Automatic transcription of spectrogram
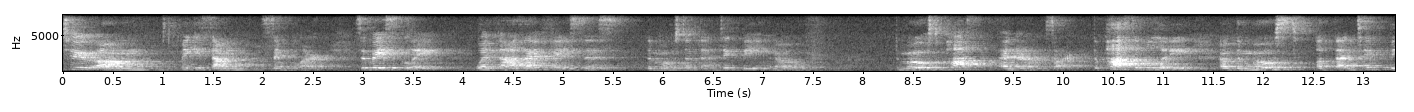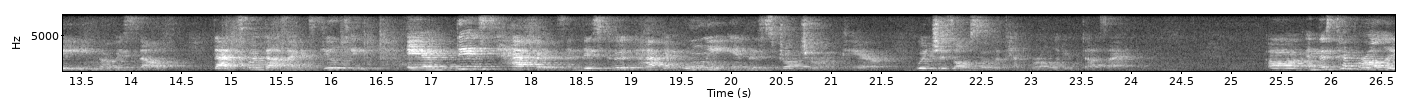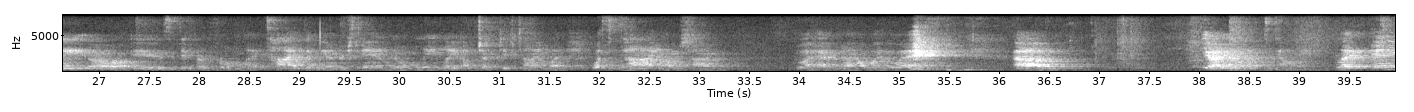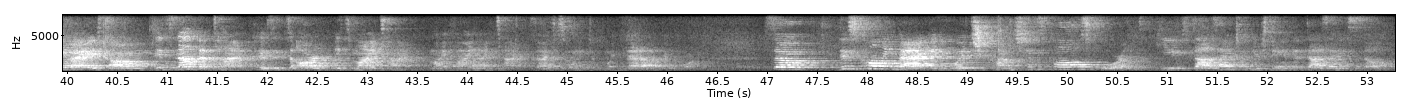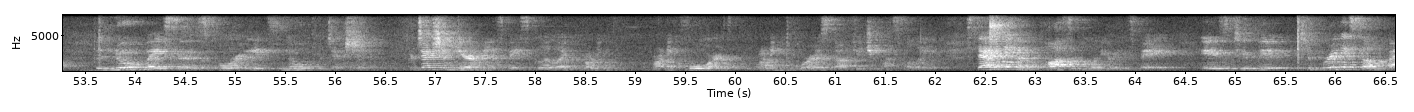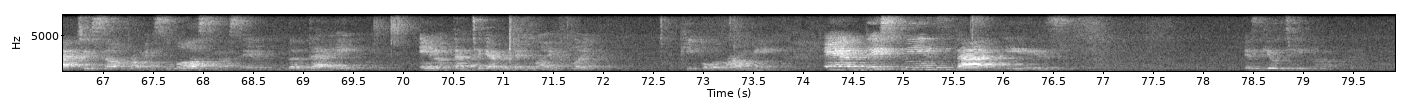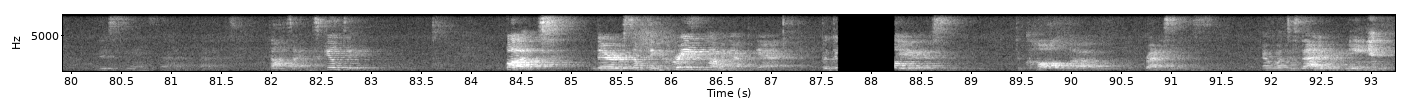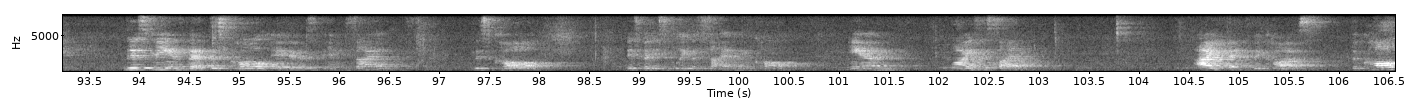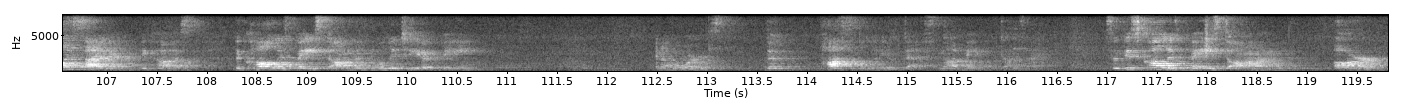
to um, make it sound simpler, so basically, when Dasein faces the most authentic being of the most pos uh, no, sorry, the possibility of the most authentic being of itself, that's when Dasein is guilty. And this happens, and this could happen only in the structure of care, which is also the temporality of Dasein. Uh, and this temporality uh, is different from like time that we understand normally, like objective time, like what's the time, how much time do I have now, by the way. um, yeah, you don't have to tell me. Like, anyways, um, it's not that time, because it's our, it's my time, my finite time. I just wanted to point that out before. So this calling back in which conscience calls forth gives Dasein to understand that Dasein itself, the null basis for its null projection. Projection here means basically like running, running forward, running towards a future possibility. Standing in the possibility of its being is to, be, to bring itself back to itself from its lostness in the day, in authentic everyday life, like people around me. And this means that is, is guilty. This means that, that Dasein is guilty. But there's something crazy coming up again. But this is the call of reticence. And what does that even mean? This means that this call is in silence. This call is basically a silent call. And why is it silent? I think because the call is silent because the call is based on the nullity of being. In other words, the possibility of death, not being of Dasein. So this call is based on our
